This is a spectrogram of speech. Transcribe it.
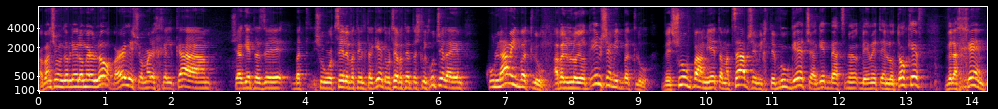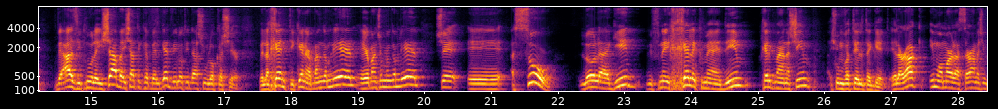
רבן שמעון גמליאל אומר לא, ברגע שהוא אמר לחלקם שהגט הזה, שהוא רוצה לבטל את הגט, הוא רוצה לבטל את השליחות שלהם, כולם יתבטלו, אבל הם לא יודעים שהם יתבטלו, ושוב פעם יהיה את המצב שהם יכתבו גט שהגט בעצמו באמת אין לו תוקף, ולכן, ואז ייתנו לאישה והאישה תקבל גט והיא לא תדע שהוא לא כשר. ולכן תיקן רבן גמליאל, רבן שמעון גמליאל, שאסור לא להגיד בפני חלק מהעדים, חלק מהאנשים, שהוא מבטל את הגט, אלא רק אם הוא אמר לעשרה אנשים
